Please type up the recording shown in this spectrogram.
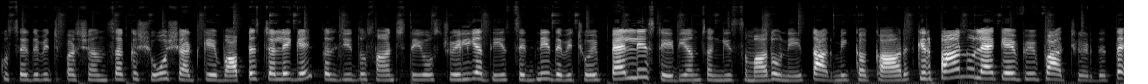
ਗੁੱਸੇ ਦੇ ਵਿੱਚ ਪ੍ਰਸ਼ੰਸਕ ਸ਼ੋਅ ਛੱਡ ਕੇ ਵਾਪਸ ਚਲੇ ਗਏ। ਦਲਜੀਤ ਦੋਸਾਂਝ ਤੇ ਆਸਟ੍ਰੇਲੀਆ ਦੇ ਸਿਡਨੀ ਦੇ ਵਿੱਚ ਹੋਏ ਪਹਿਲੇ ਸਟੇਡੀਅਮ ਸੰਗੀਤ ਸਮਾਰੋਹ ਨੇ ਧਾਰਮਿਕ ਕਕਾਰ ਕਿਰਪਾਨ ਨੂੰ ਲੈ ਕੇ ਵਿਵਾਦ ਛੇੜ ਦਿੱਤਾ।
